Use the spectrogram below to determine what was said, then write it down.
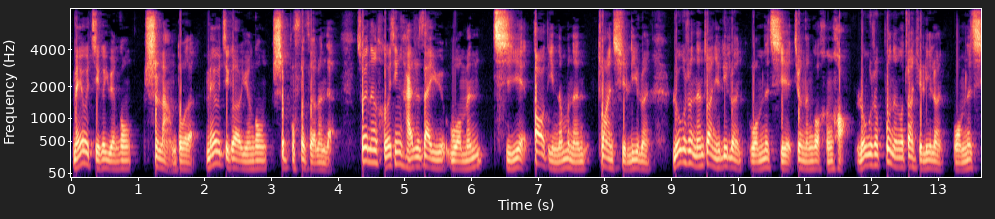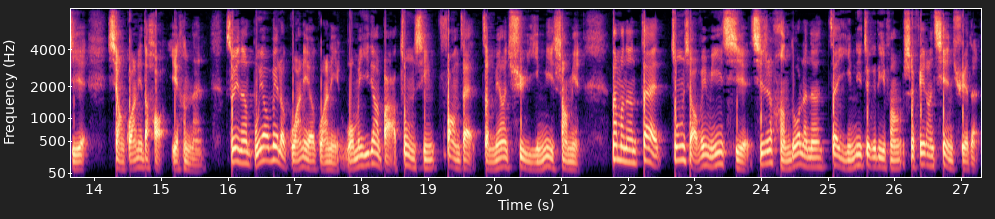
没有几个员工是懒惰的，没有几个员工是不负责任的。所以呢，核心还是在于我们企业到底能不能赚取利润。如果说能赚取利润，我们的企业就能够很好；如果说不能够赚取利润，我们的企业想管理的好也很难。所以呢，不要为了管理而管理，我们一定要把重心放在怎么样去盈利上面。那么呢，在中小微民营企业，其实很多人呢，在盈利这个地方是非常欠缺的。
